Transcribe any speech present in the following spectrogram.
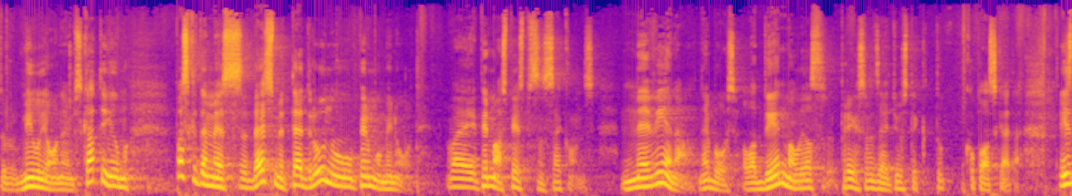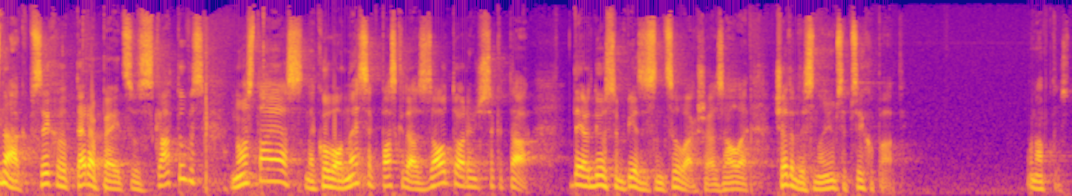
tur miljoniem skatījumu. Paskatāmies desmit TED runu pirmo minūti vai pirmās 15 sekundes. Nevienā nebūs. Labdien, man liels prieks redzēt jūs tik kuplā skaitā. Iznāk psihoterapeits uz skatuves, nostājās, neko vēl nesaka, paskatās uz autoru. Viņš saka, tā, te ir 250 cilvēku šajā zālē, 40 no jums ir psihopāti. Un apklust.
